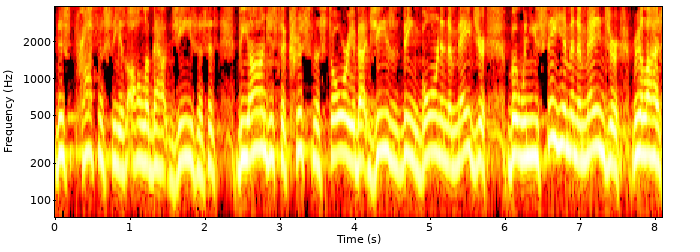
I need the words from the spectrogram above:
this prophecy is all about Jesus. It's beyond just a Christmas story about Jesus being born in a manger. But when you see him in a manger, realize,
